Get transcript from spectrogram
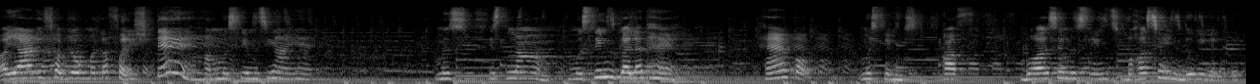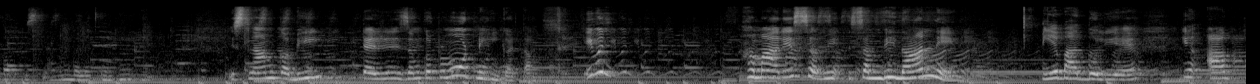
और यार सब लोग मतलब फरिश्ते हैं। हम मुस्लिम से आए हैं। मुस, इस्लाम मुस्लिम्स गलत हैं। हैं मुस्लिम्स। काफ बहुत से मुस्लिम्स बहुत से हिंदू भी गलत है पर इस्लाम गलत नहीं है। इस्लाम कभी टेररिज्म को प्रमोट नहीं करता। इवन हमारे संविधान ने ये बात बोली है कि आप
